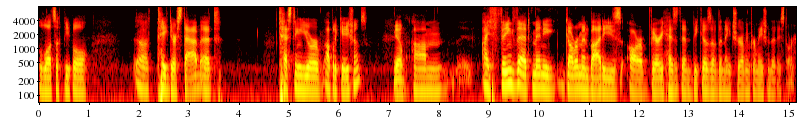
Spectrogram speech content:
lots of people uh, take their stab at testing your applications Yeah. um, I think that many government bodies are very hesitant because of the nature of information that they store.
